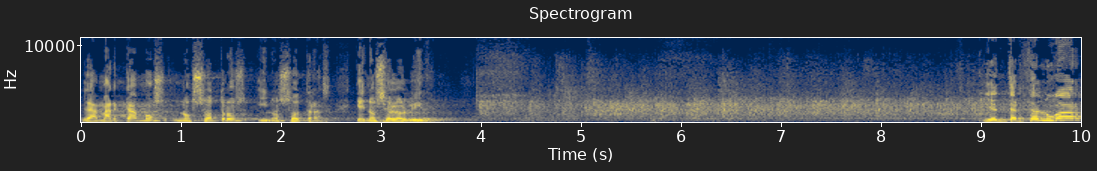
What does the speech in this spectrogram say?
la marcamos nosotros y nosotras, que no se lo olvide. Y en tercer lugar,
